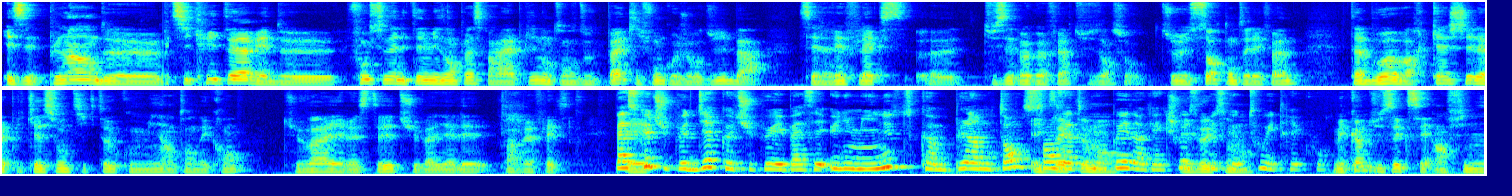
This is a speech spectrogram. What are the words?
et c'est plein de petits critères et de fonctionnalités mises en place par l'appli dont on se doute pas qui font qu'aujourd'hui, bah, c'est le réflexe. euh, tu sais pas quoi faire, tu sors, sur- tu sors ton téléphone. T'as beau avoir caché l'application TikTok ou mis un temps d'écran, tu vas y rester, tu vas y aller par réflexe. Parce Et- que tu peux te dire que tu peux y passer une minute comme plein de temps sans Exactement. être coupé dans quelque chose Exactement. puisque tout est très court. Mais comme tu sais que c'est infini,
